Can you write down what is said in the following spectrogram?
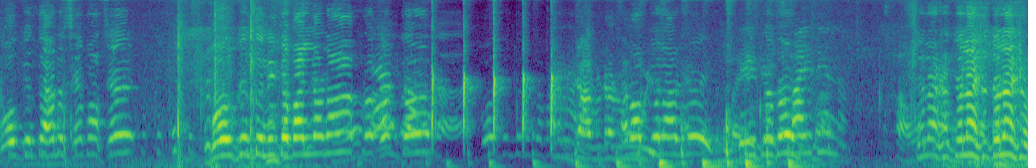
বউ কিন্তু এখনও সেফ আছে। কিন্তু নিতে পারল না প্রথম চলে আসো চলে আসো চলে আসো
